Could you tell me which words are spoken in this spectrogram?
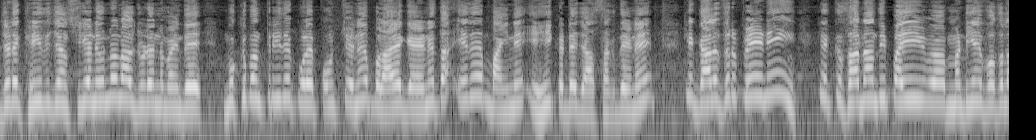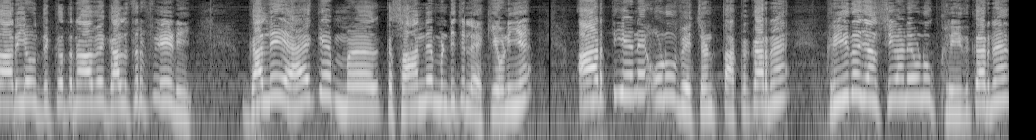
ਜਿਹੜੇ ਖਰੀਦ ਏਜੰਸੀਆਂ ਨੇ ਉਹਨਾਂ ਨਾਲ ਜੁੜੇ ਨੁਮਾਇੰਦੇ ਮੁੱਖ ਮੰਤਰੀ ਦੇ ਕੋਲੇ ਪਹੁੰਚੇ ਨੇ, ਬੁਲਾਏ ਗਏ ਨੇ, ਤਾਂ ਇਹਦੇ ਮਾਇਨੇ ਇਹੀ ਕੱਢੇ ਜਾ ਸਕਦੇ ਨੇ ਕਿ ਗੱਲ ਸਿਰਫ ਇਹ ਨਹੀਂ ਕਿ ਕਿਸਾਨਾਂ ਦੀ ਭਾਈ ਮੰਡੀਆਂ 'ਚ ਫਸਲ ਆ ਰਹੀ ਹੈ ਉਹਨੂੰ ਦਿੱਕਤ ਨਾ ਆਵੇ, ਗੱਲ ਸਿਰਫ ਇਹ ਨਹੀਂ। ਗੱਲ ਇਹ ਹੈ ਕਿ ਕਿਸਾਨ ਨੇ ਮੰਡੀ 'ਚ ਲੈ ਕੇ ਆਉਣੀ ਹੈ, ਆੜਤੀਏ ਨੇ ਉਹਨੂੰ ਵੇਚਣ ਤੱਕ ਕਰਨਾ ਖਰੀਦ ਏਜੰਸੀਆਂ ਨੇ ਉਹਨੂੰ ਖਰੀਦ ਕਰਨਾ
